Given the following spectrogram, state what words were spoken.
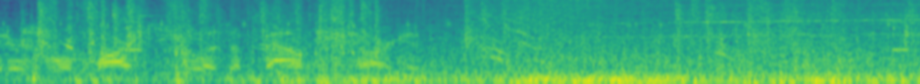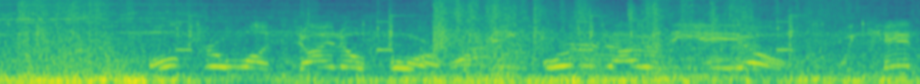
Operators will mark you as a bounty target. Ultra One, Dino 4, we're being ordered out of the AO. We can't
